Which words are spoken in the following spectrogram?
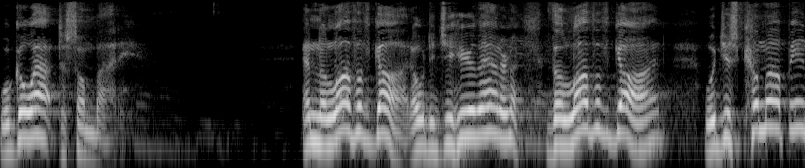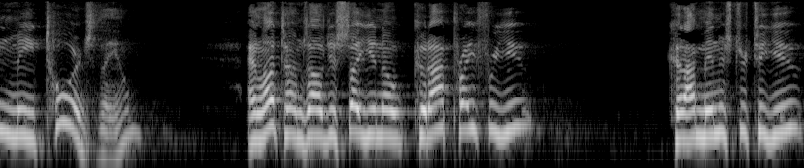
will go out to somebody. And the love of God, oh, did you hear that or not? The love of God will just come up in me towards them. And a lot of times I'll just say, you know, could I pray for you? Could I minister to you?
